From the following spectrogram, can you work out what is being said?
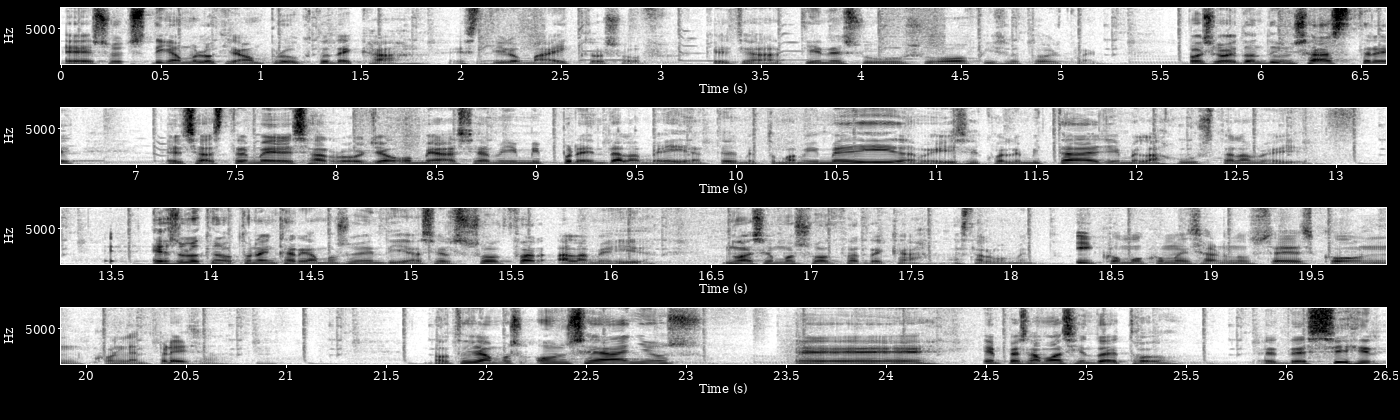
Eso es, digamos, lo que llaman productos de caja, estilo Microsoft, que ya tiene su, su Office o todo el cuento. Pues si voy donde un sastre, el sastre me desarrolla o me hace a mí mi prenda a la medida. Entonces me toma mi medida, me dice cuál es mi talla y me la ajusta a la medida. Eso es lo que nosotros nos encargamos hoy en día, hacer software a la medida. No hacemos software de caja hasta el momento. ¿Y cómo comenzaron ustedes con, con la empresa? Nosotros llevamos 11 años, eh, empezamos haciendo de todo. Es decir,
